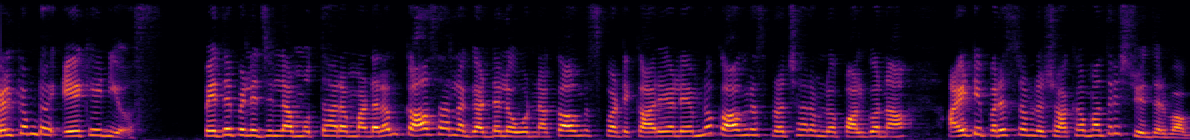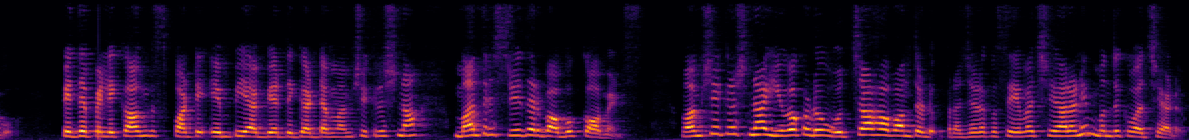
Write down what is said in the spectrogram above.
Welcome to AK news. Peddapalli జిల్లా ముత్తారం మండలం కాసార్ల గడ్డలో ఉన్న కాంగ్రెస్ పార్టీ కార్యాలయంలో కాంగ్రెస్ ప్రచారంలో పాల్గొన్న ఐటీ పరిశ్రమల శాఖ మంత్రి శ్రీధర్ బాబు. పెద్దపల్లి కాంగ్రెస్ పార్టీ ఎంపీ అభ్యర్థి గడ్డం వంశీకృష్ణ మంత్రి శ్రీధర్ బాబు కామెంట్స్. వంశీకృష్ణ యువకుడు ఉత్సాహవంతుడు. ప్రజలకు సేవ చేయాలని ముందుకు వచ్చాడు.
